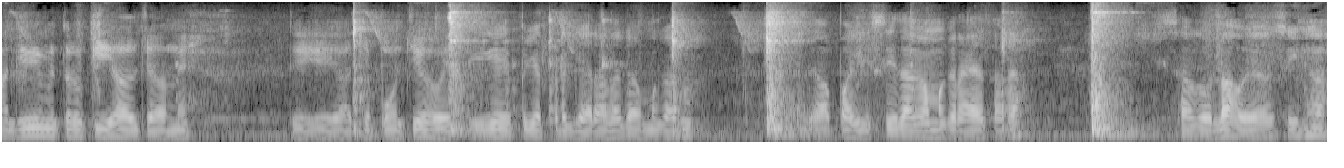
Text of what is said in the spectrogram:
ਹਾਂਜੀ ਮਿੱਤਰੋ, ਕੀ ਹਾਲ ਚਾਲ ਨੇ? ਤੇ ਅੱਜ ਪਹੁੰਚੇ ਹੋਏ ਸੀਗੇ 75 11 ਦਾ ਕੰਮ ਕਰਨ। ਤੇ ਆਪਾਂ ਹਿੱਸੇ ਦਾ ਕੰਮ ਕਰਾਇਆ ਸਾਰਾ। ਹਿੱਸਾ ਖੋਲਾ ਹੋਇਆ ਸੀਗਾ।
